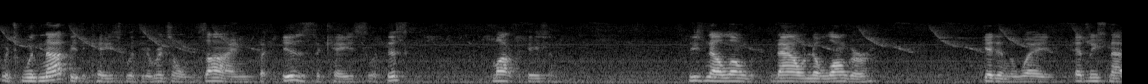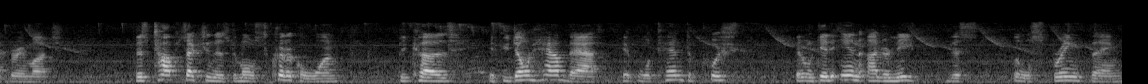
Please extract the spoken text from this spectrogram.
which would not be the case with the original design, but is the case with this modification. These now, long, now no longer get in the way, at least not very much. This top section is the most critical one because if you don't have that, it will tend to push, it will get in underneath this little spring thing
